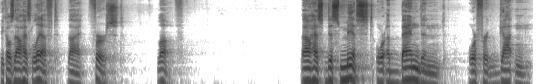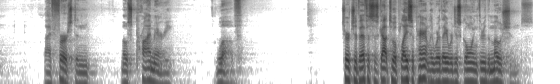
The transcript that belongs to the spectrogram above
because thou hast left thy first love. Thou hast dismissed or abandoned or forgotten thy first and most primary love. Church of Ephesus got to a place apparently where they were just going through the motions.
